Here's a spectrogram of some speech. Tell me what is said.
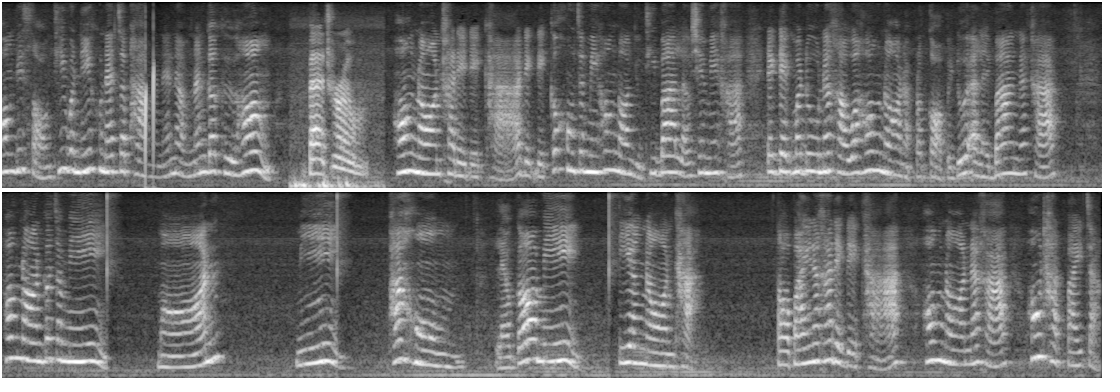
ห้องที่สองที่วันนี้คุณแนทจะพามาแนะนำนั่นก็คือห้อง bedroom, ห้องนอนค่ะเด็กๆขาเด็กๆ ก็คงจะมีห้องนอนอยู่ที่บ้านแล้วใช่ไหมคะ เด็กๆมาดูนะคะว่าห้องนอนอประกอบไปด้วยอะไรบ้างนะคะ ห้องนอนก็จะมี หมอน มีผ้าห่มแล้วก็มีเตียงนอนค่ะ ต่อไปนะคะเด็กๆขาห้องนอนนะคะ ห้องถัดไปจาก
